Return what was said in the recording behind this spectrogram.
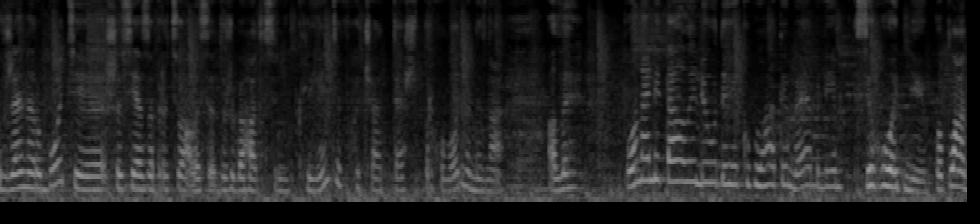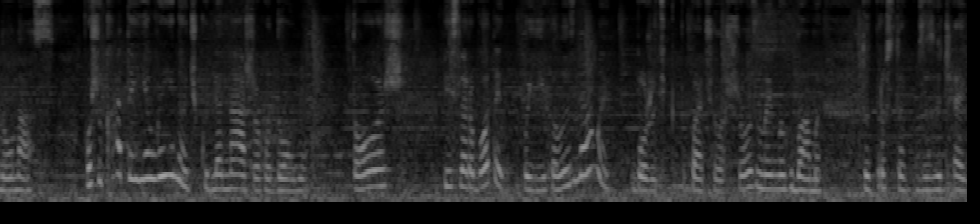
Вже на роботі щось я запрацювалася. Дуже багато сьогодні клієнтів, хоча теж прохолодно, не знаю. Але поналітали люди купувати меблі. Сьогодні по плану у нас пошукати ялиночку для нашого дому. Тож після роботи поїхали з нами. Боже, тільки побачила, що з моїми губами. Тут просто зазвичай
